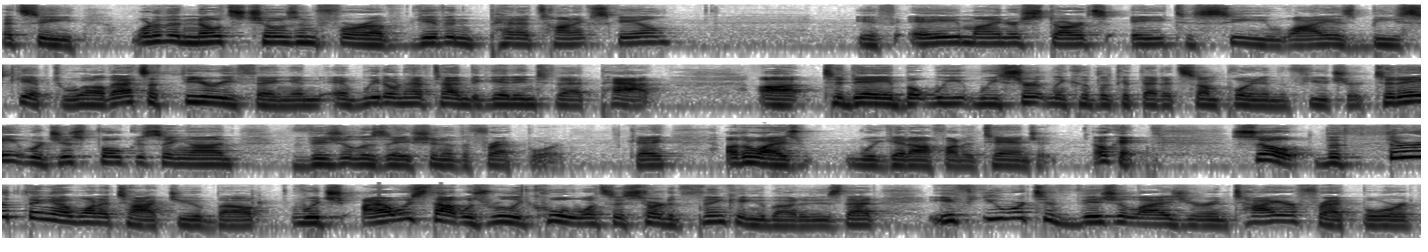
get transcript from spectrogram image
Let's see. What are the notes chosen for a given pentatonic scale? If A minor starts A to C, why is B skipped? Well, that's a theory thing, and, and we don't have time to get into that, Pat, uh, today, but we, we certainly could look at that at some point in the future. Today, we're just focusing on visualization of the fretboard. Okay? Otherwise, we get off on a tangent. Okay. So, the third thing I want to talk to you about, which I always thought was really cool once I started thinking about it, is that if you were to visualize your entire fretboard,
